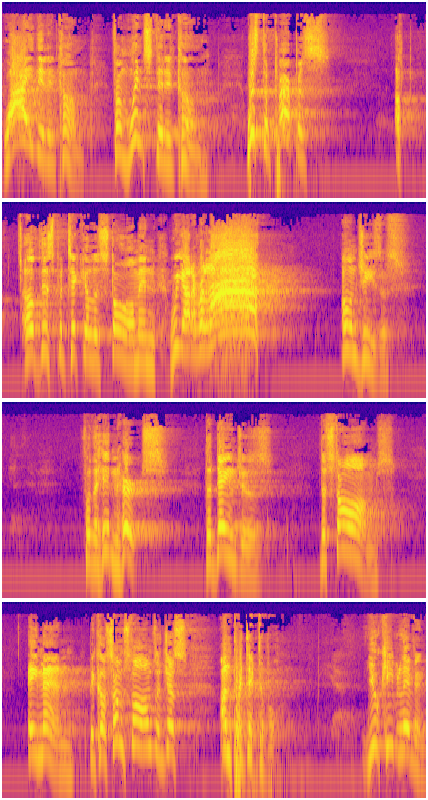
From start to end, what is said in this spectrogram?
Why did it come? From whence did it come? What's the purpose of, of this particular storm? And we got to rely on Jesus for the hidden hurts, the dangers, the storms. Amen. Because some storms are just unpredictable. You keep living.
